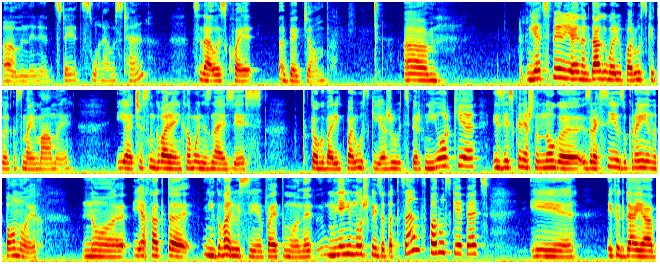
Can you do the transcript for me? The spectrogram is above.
um, in the United States when I was 10. So that was quite a big jump. Um, я теперь я иногда говорю по-русски только с моей мамой. Я, честно говоря, никого не знаю здесь кто говорит по-русски, я живу теперь в Нью-Йорке, и здесь, конечно, много из России, из Украины, полно их, но я как-то не говорю с ними, поэтому на... у меня немножко идет акцент по-русски опять, и, и когда я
